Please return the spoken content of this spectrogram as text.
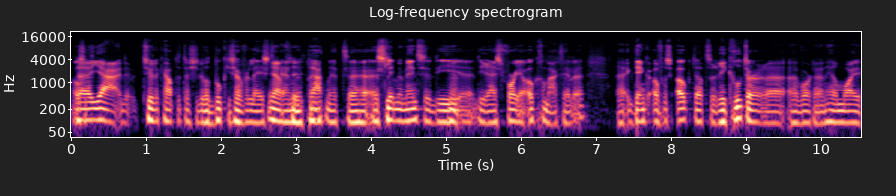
Als Eh, ja, natuurlijk helpt het als je er wat boekjes over leest. Ja, en precies, eh, praat met eh, slimme mensen die Ja. die reis voor jou ook gemaakt hebben. Ik denk overigens ook dat recruiter worden een heel mooi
